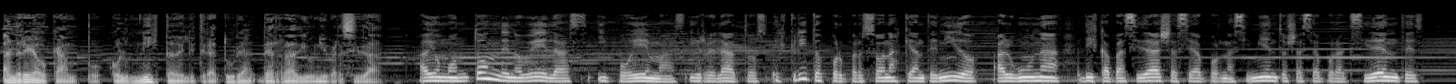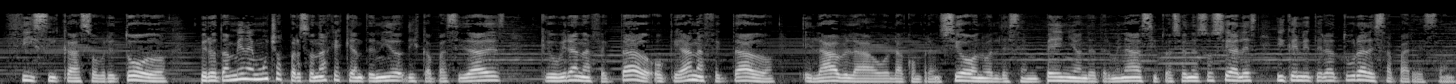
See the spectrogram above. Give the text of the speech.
Andrea Ocampo, columnista de literatura de Radio Universidad. Hay un montón de novelas y poemas y relatos escritos por personas que han tenido alguna discapacidad, ya sea por nacimiento, ya sea por accidentes, física sobre todo, pero también hay muchos personajes que han tenido discapacidades que hubieran afectado o que han afectado el habla o la comprensión o el desempeño en determinadas situaciones sociales y que en literatura desaparecen.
